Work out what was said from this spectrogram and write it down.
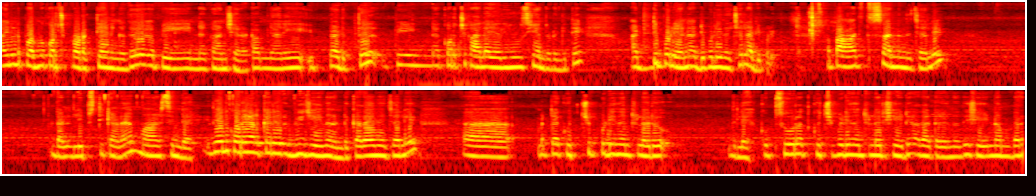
അതിന്റെ പുറമെ കുറച്ച് പ്രൊഡക്റ്റ് ഞാൻ നിങ്ങൾക്ക് പിന്നെ കാണിച്ചു തരാം കേട്ടോ. ഞാൻ ഇപ്പം അടുത്ത് പിന്നെ കുറച്ച് കാലമായി അത് യൂസ് ചെയ്യാൻ തുടങ്ങിയിട്ട് അടിപൊളിയാണ്. അടിപൊളി എന്ന് വെച്ചാൽ അടിപൊളി. അപ്പോൾ ആദ്യത്തെ സാധനം എന്ന് വെച്ചാൽ ഇതാണ് ലിപ്സ്റ്റിക്കാണ് മാഴ്സിന്റെ ഇത് ഞാൻ കുറേ ആൾക്കാർ റിവ്യൂ ചെയ്യുന്നുണ്ട്. അതായത് വെച്ചാൽ മറ്റേ കുച്ചിപ്പൊടി എന്നിട്ടുള്ളൊരു ഇതില്ലേ കുബ്സൂറത്ത് കുച്ചിപ്പൊടി എന്നിട്ടുള്ളൊരു ഷെയ്ഡ് അതായിട്ട് വരുന്നത് ഷെയ്ഡ് നമ്പർ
